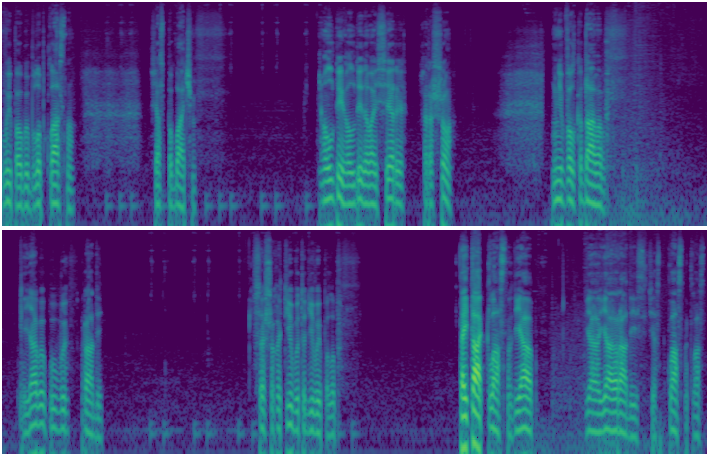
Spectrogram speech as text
випав би, було б класно. Зараз побачимо. Голди, голди, давай, сери. Хорошо. Мені б волкодава. Я би був би радий. Все, що хотів би, тоді випало б. Та й так класно, я. Я, я радий, якщо чесно. Класно, класно.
